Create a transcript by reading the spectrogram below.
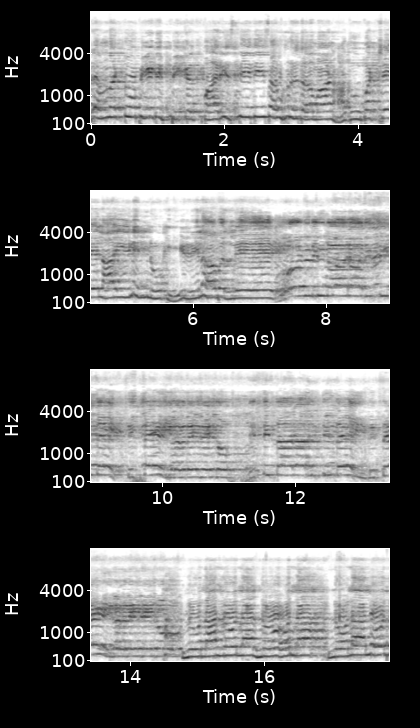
മരം നട്ടു പീഡിപ്പിക്കൽ പരിസ്ഥിതി സൗഹൃദമാണ്. അതു പക്ഷേ ലൈനിന്നു കീഴിലാവല്ലേ? ലോല ലോല ലോല ലോല ലോല ലോല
